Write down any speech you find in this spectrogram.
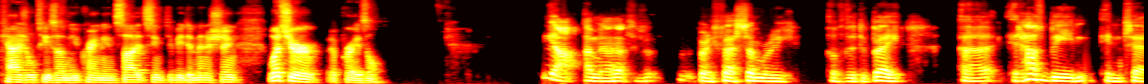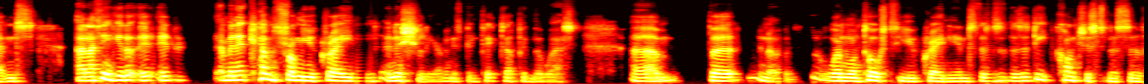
casualties on the Ukrainian side seem to be diminishing. What's your appraisal? Yeah, I mean, that's a very fair summary of the debate. Uh, it has been intense, and I think it, it, it, I mean, it comes from Ukraine initially. I mean, it's been picked up in the West, um, but you know, when one talks to Ukrainians, there's there's a deep consciousness of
